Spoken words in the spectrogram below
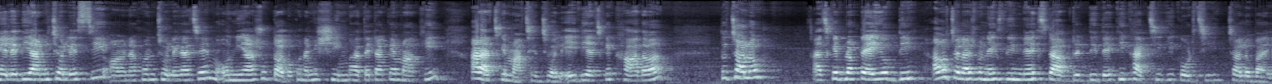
মেলে দিয়ে আমি চলে এসেছি। অয়ন এখন চলে গেছে। ও নিয়ে আসুক, ততক্ষণ আমি শিম ভাতেটাকে মাখি আর আজকে মাছের ঝোল। এই দিয়ে আজকে খাওয়া দাওয়া। তো চলো, আজকের ব্লগটা এই অবধি। আবার চলে আসব নেক্সট দিন নেক্সট আপডেট দিতে। কী খাচ্ছি, কী করছি? চলো বাই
